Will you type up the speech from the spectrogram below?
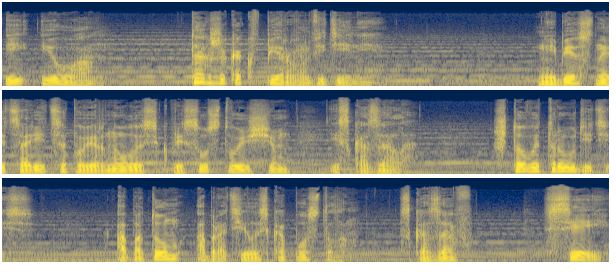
и Иоанн, так же, как в первом видении. Небесная царица повернулась к присутствующим и сказала, «Что вы трудитесь?» А потом обратилась к апостолам, сказав, «Сей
